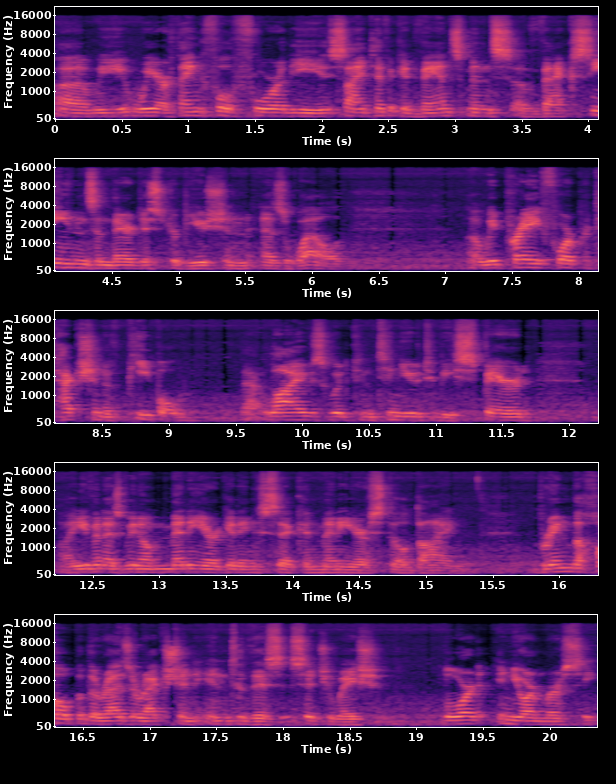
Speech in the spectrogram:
uh, we we are thankful for the scientific advancements of vaccines and their distribution as well. Uh, we pray for protection of people, that lives would continue to be spared, uh, even as we know many are getting sick and many are still dying. Bring the hope of the resurrection into this situation, Lord, in your mercy.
